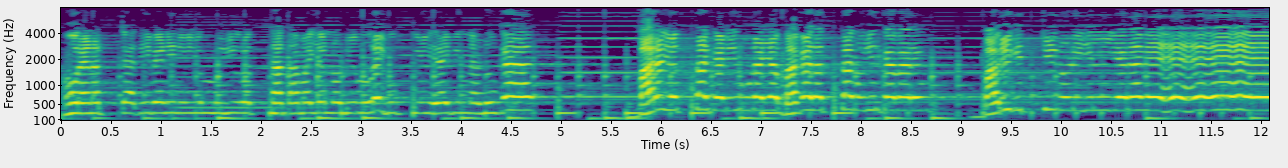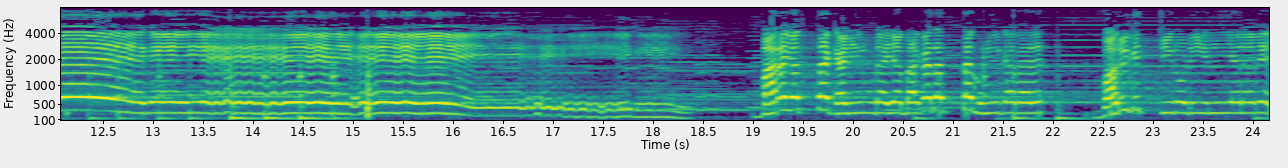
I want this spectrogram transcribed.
முரணற்ற திவனினியும் உயிரொத்த தமையனொடு முறைவுக்கு விரைவின் அணுக. வரையொத்த களிருடைய பகதத்தன் உயிர்கவர் வருகிற்றி நொடியில் எனவே. வரையொத்த களிருடைய பகதத்தன் உயிர்கவர் வருகிற்றி எனவே.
